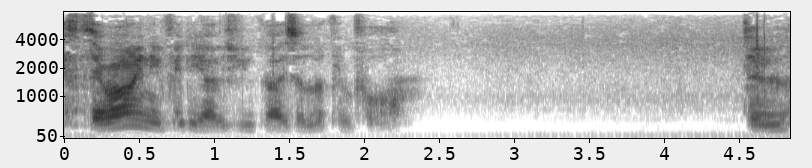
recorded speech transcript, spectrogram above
If there are any videos you guys are looking for, do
